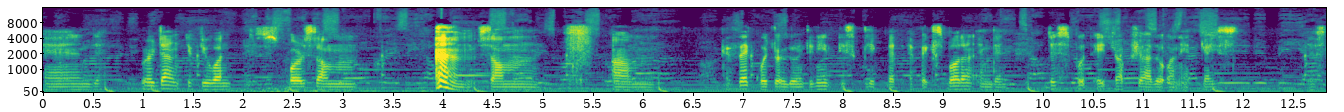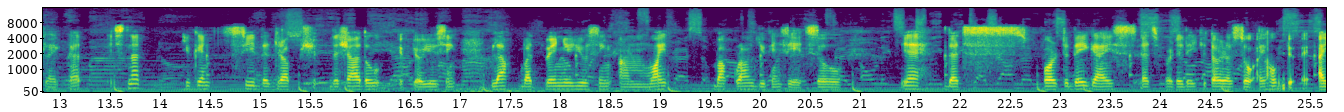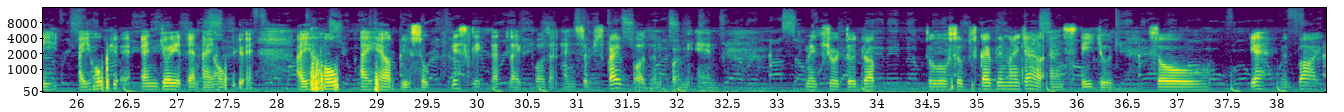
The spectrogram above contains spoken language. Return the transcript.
and we're done. If you want for some some um, effect what you're going to need is click that effects button and then just put a drop shadow on it guys. Just like that it's not you can see the drop sh the shadow if you're using black but when you're using um white background you can see it. So yeah that's for today guys. That's for today tutorial. So i hope you i i hope you enjoy it and i hope you i hope i help you. So please click that like button and subscribe button for me and make sure to drop to subscribe in my channel and stay tuned. So yeah goodbye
